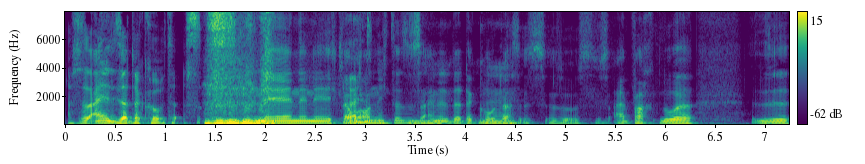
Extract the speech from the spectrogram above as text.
Das ist eine dieser Dakotas. nee, nee, nee. Ich glaube auch nicht, dass es eine der Dakotas ist. Also es ist einfach nur äh,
